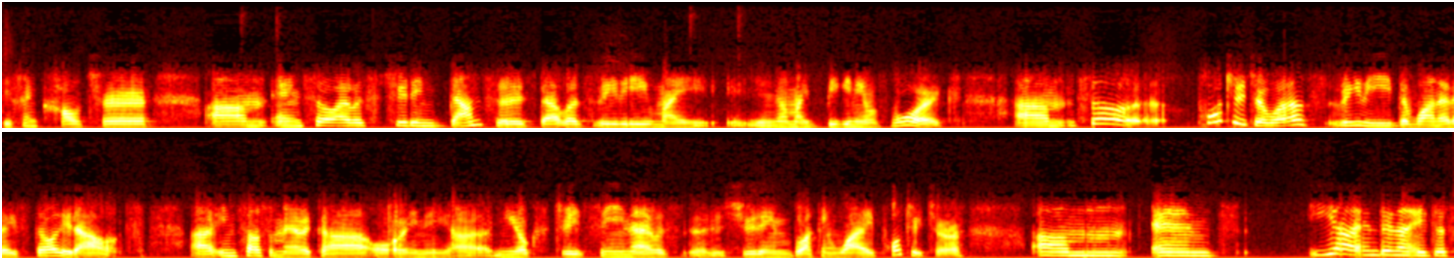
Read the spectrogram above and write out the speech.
different culture. Um, and so I was shooting dancers. That was really my, you know, my beginning of work. Um, so portraiture was really the one that I started out uh, in South America or in the uh, New York street scene. I was uh, shooting black and white portraiture, um, and yeah, and then I just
